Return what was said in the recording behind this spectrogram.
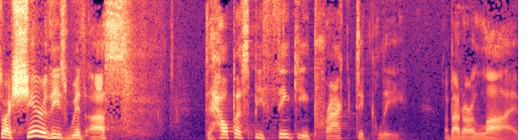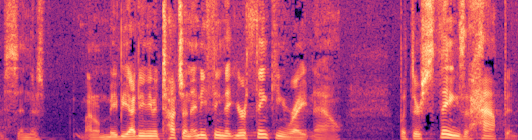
So I share these with us to help us be thinking practically about our lives. And there's, I don't know, maybe I didn't even touch on anything that you're thinking right now, but there's things that happen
